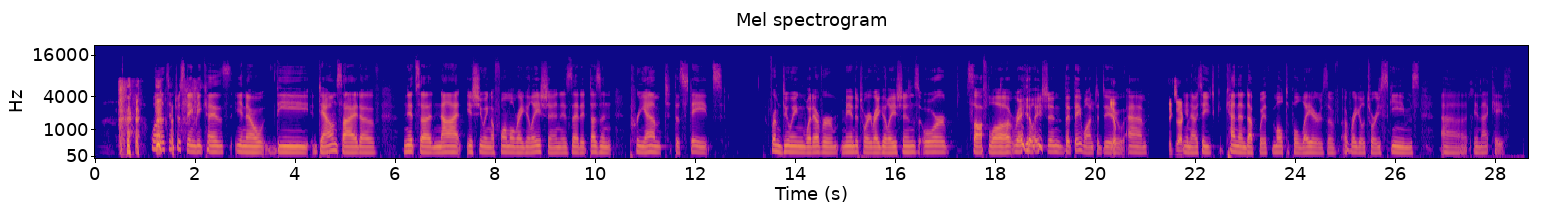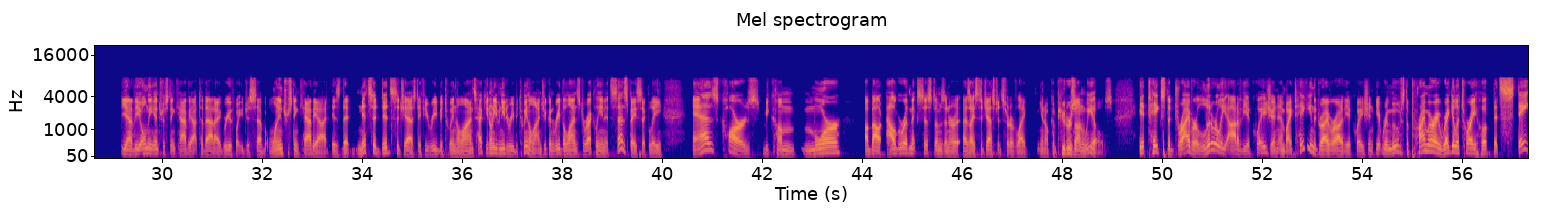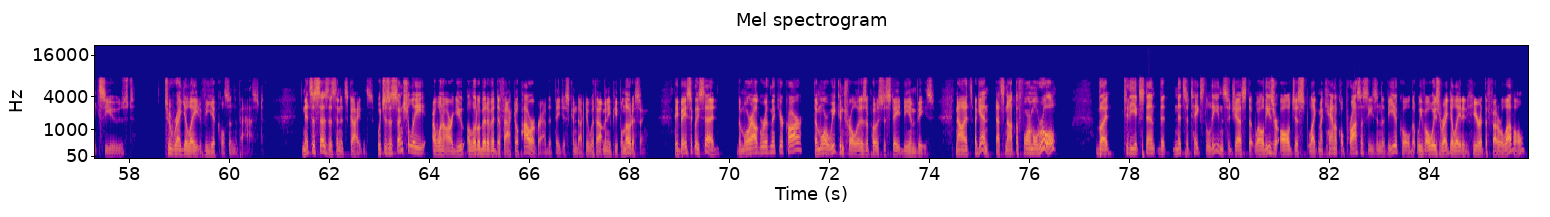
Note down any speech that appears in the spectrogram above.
well, it's interesting because, you know, the downside of NHTSA not issuing a formal regulation is that it doesn't preempt the states from doing whatever mandatory regulations or soft law regulation that they want to do. Yep. Um, exactly. You know, so you can end up with multiple layers of, of regulatory schemes uh, in that case. Yeah, the only interesting caveat to that, I agree with what you just said, but one interesting caveat is that NHTSA did suggest, if you read between the lines, heck, you don't even need to read between the lines, you can read the lines directly, and it says basically as cars become more about algorithmic systems and are, as I suggested, sort of like you know computers on wheels, it takes the driver literally out of the equation, and by taking the driver out of the equation, it removes the primary regulatory hook that states used to regulate vehicles in the past. NHTSA says this in its guidance, which is essentially, I want to argue, a little bit of a de facto power grab that they just conducted without many people noticing. They basically said, the more algorithmic your car, the more we control it as opposed to state DMVs. Now, it's again, that's not the formal rule, but to the extent that NHTSA takes the lead and suggests that, well, these are all just like mechanical processes in the vehicle that we've always regulated here at the federal level,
